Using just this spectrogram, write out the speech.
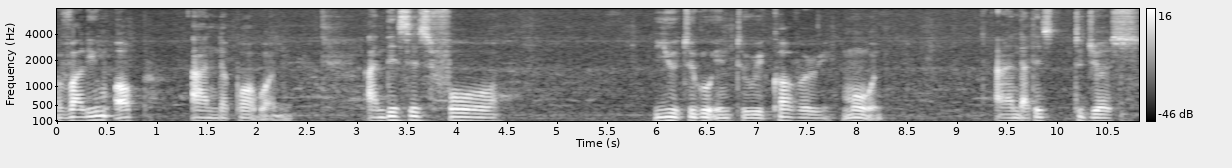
volume up and the power button. And this is for you to go into recovery mode. And that is to just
